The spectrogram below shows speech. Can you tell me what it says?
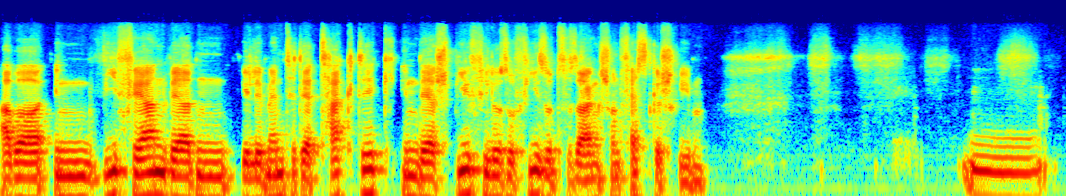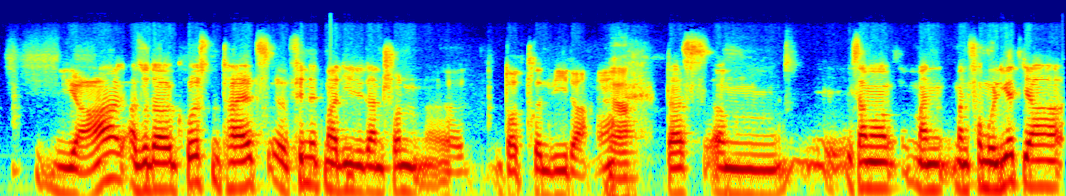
Aber inwiefern werden Elemente der Taktik in der Spielphilosophie sozusagen schon festgeschrieben? Ja, also da größtenteils äh, findet man die dann schon äh, dort drin wieder. Ja? ja. Dass, ähm, ich sag mal, man, man formuliert ja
